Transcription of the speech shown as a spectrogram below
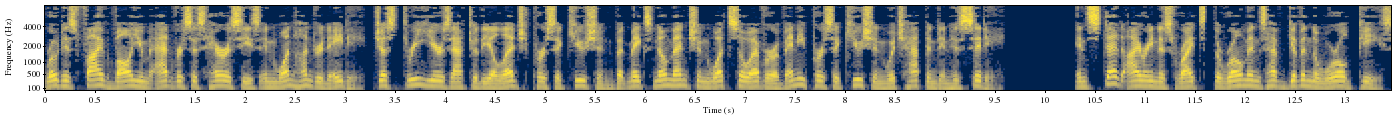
wrote his five-volume Adversus Haereses in 180, just three years after the alleged persecution but makes no mention whatsoever of any persecution which happened in his city. Instead Irenaeus writes, the Romans have given the world peace,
